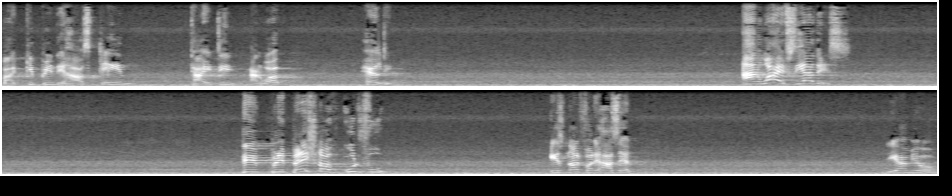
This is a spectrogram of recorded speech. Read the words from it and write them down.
by keeping the house clean, tidy, and what? Healthy. And wives hear this. The preparation of good food is not for the hassle. oh.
